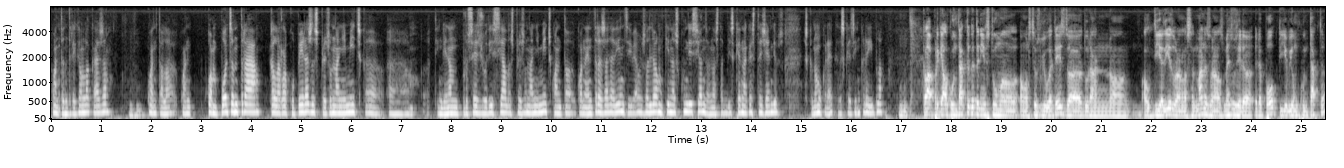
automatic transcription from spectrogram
quan t'entreguen la casa mm -hmm. quan, te la, quan, quan pots entrar que la recuperes després d'un any i mig que eh, tinguent un procés judicial després d'un any i mig, quan, te, quan entres allà dins i veus allò en quines condicions han estat visquent aquesta gent, dius, és que no m'ho crec, és que és increïble. Mm -hmm. Clar, perquè el contacte que tenies tu amb, el, amb els teus llogaters de, durant uh, el dia a dia, durant les setmanes, durant els mesos, era, era poc, hi havia un contacte?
